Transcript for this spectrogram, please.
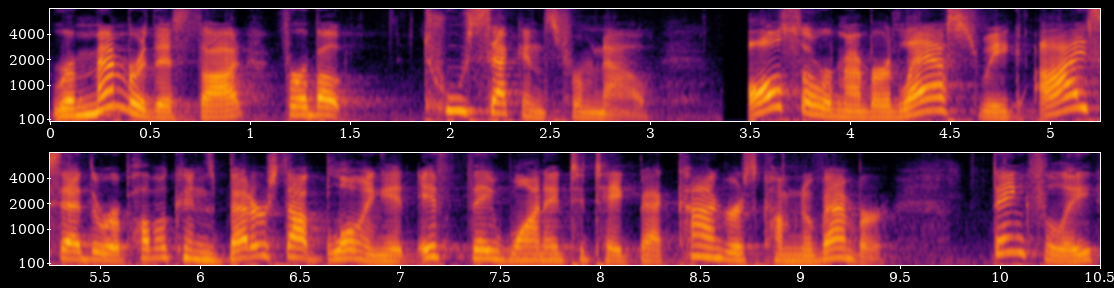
Remember this thought for about two seconds from now. Also, remember last week I said the Republicans better stop blowing it if they wanted to take back Congress come November. Thankfully,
